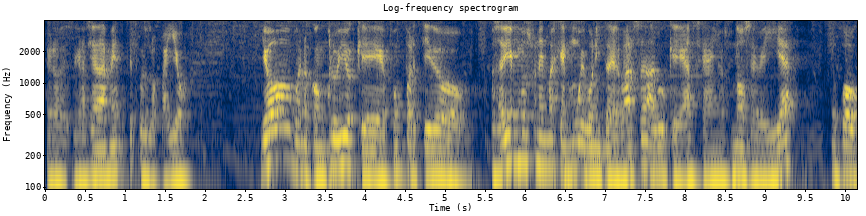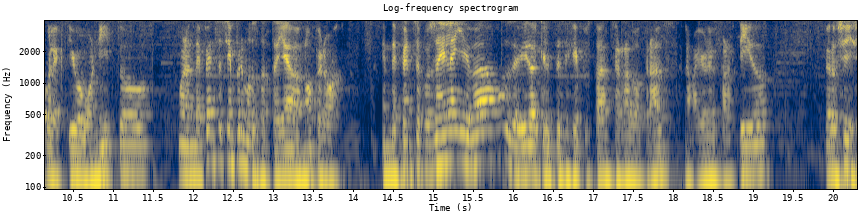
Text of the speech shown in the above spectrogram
pero desgraciadamente pues lo falló. Yo, bueno, concluyo que fue un partido, pues ahí vimos una imagen muy bonita del Barça, algo que hace años no se veía, un juego colectivo bonito. Bueno, en defensa siempre hemos batallado, ¿no? Pero en defensa pues ahí la llevábamos debido a que el PSG pues estaba encerrado atrás la mayoría del partido. Pero sí,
